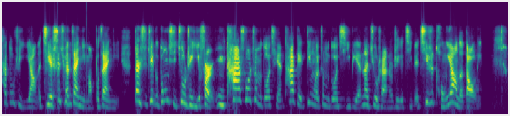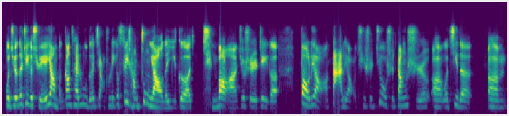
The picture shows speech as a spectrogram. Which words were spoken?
它都是一样的，解释权在你吗？不在你。但是这个东西就这一份儿，你他说这么多钱，他给定了这么多级别，那就是按照这个级别。其实同样的道理，我觉得这个血液样本，刚才路德讲出了一个非常重要的一个情报啊，就是这个爆料啊，大料，其实就是当时呃，我记得嗯。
